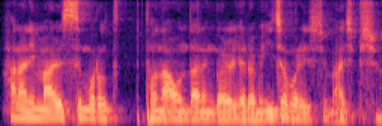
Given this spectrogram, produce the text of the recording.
하나님 말씀으로부터 나온다는 걸 여러분 잊어버리지 마십시오.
